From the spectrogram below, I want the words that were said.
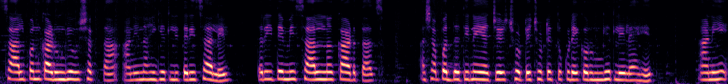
साल पण काढून घेऊ शकता आणि नाही घेतली तरी चालेल तर इथे मी साल न काढताच अशा पद्धतीने याचे छोटे छोटे तुकडे करून घेतलेले आहेत. आणि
